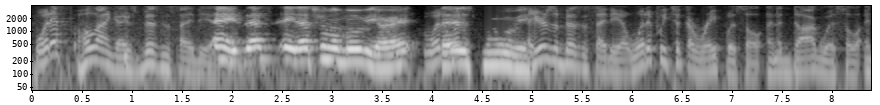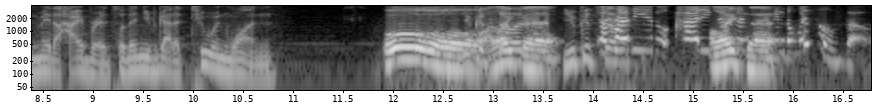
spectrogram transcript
What if? Hold on, guys. Business idea. Hey, that's hey, that's from a movie. All right, What- That what- is from a movie. Here's a business idea. What if we took a rape whistle and a dog whistle and made a hybrid? So then you've got a two in one. Oh, You could I sell like it. that. You could So sell how it. do you how do you I like that. the whistles though?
